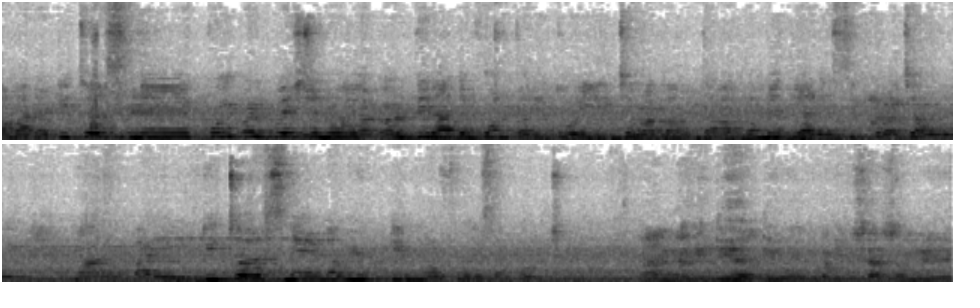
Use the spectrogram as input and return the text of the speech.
અમારા ટીચર્સને કોઈ પણ ક્વેશ્ચન હોય અડધી રાતે ફોન કરી તો એ જવાબ આપતા ગમે ત્યારે શીખવા જાઓ હોય નાનો પાડે ટીચર્સને નવી ટીમનો ફૂલ સપોર્ટ છે. વિદ્યાર્થીઓ પરીક્ષા સમયે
